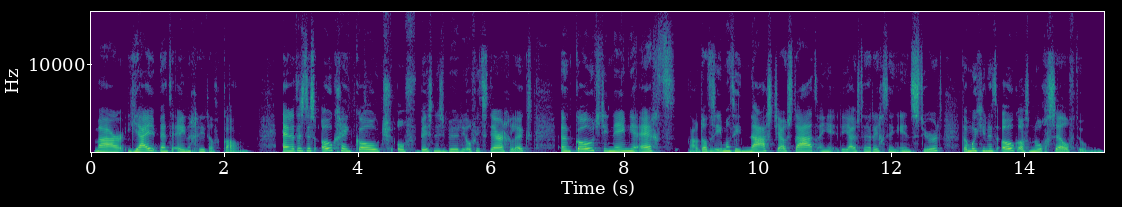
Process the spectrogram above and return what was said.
Maar jij bent de enige die dat kan. En het is dus ook geen coach of business buddy of iets dergelijks. Een coach die neem je echt. Nou, dat is iemand die naast jou staat en je de juiste richting instuurt. Dan moet je het ook alsnog zelf doen.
